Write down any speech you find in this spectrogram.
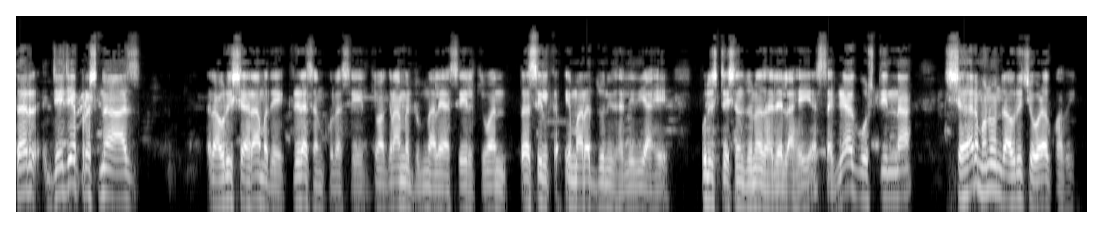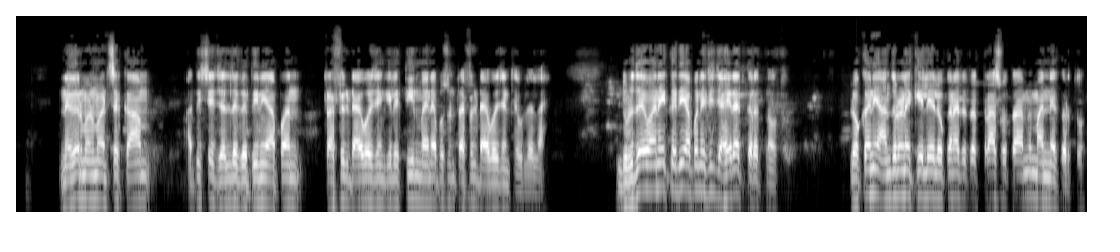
तर जे जे प्रश्न आज राहुरी शहरामध्ये क्रीडा संकुल असेल किंवा ग्रामीण रुग्णालय असेल किंवा तहसील इमारत जुनी झालेली आहे पोलीस स्टेशन जुनं झालेलं आहे या सगळ्या गोष्टींना शहर म्हणून राहुरीची ओळख व्हावी. नगर मनमाडचं काम अतिशय जलद गतीने आपण ट्रॅफिक डायव्हर्जन गेले तीन महिन्यापासून ट्रॅफिक डायव्हर्जन ठेवलेलं आहे. दुर्दैवाने कधी आपण याची जाहिरात करत नव्हतो. लोकांनी आंदोलनं केले लोकांना त्याचा त्रास होता आम्ही मान्य करतो.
